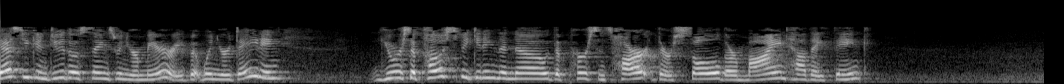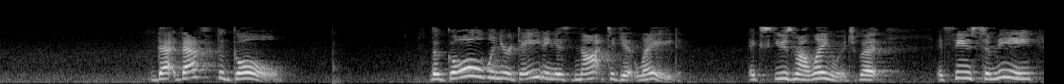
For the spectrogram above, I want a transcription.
Yes, you can do those things when you're married, but when you're dating, you're supposed to be getting to know the person's heart, their soul, their mind, how they think. That, that's the goal. The goal when you're dating is not to get laid. Excuse my language, but it seems to me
